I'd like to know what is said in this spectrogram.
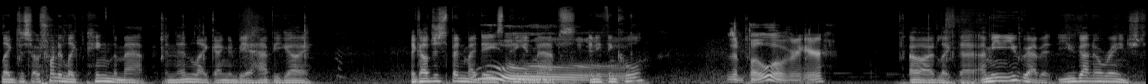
Like just I just want to like ping the map, and then like I'm gonna be a happy guy. Like I'll just spend my days pinging maps. Anything cool? There's a bow over here. Oh, I'd like that. I mean, you grab it. You got no ranged.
